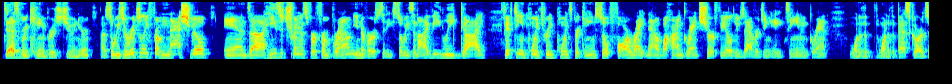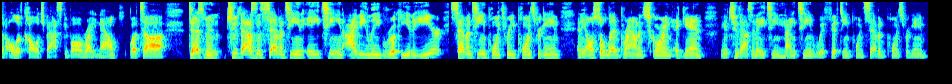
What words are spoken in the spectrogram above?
Desmond Cambridge Jr. Uh, so he's originally from Nashville, and uh, he's a transfer from Brown University. So he's an Ivy League guy. 15.3 points per game so far right now behind Grant Sherfield, who's averaging 18, and Grant one of the one of the best guards in all of college basketball right now. But uh, Desmond, 2017-18 Ivy League Rookie of the Year, 17.3 points per game, and he also led Brown in scoring again in 2018-19 with 15.7 points per game.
